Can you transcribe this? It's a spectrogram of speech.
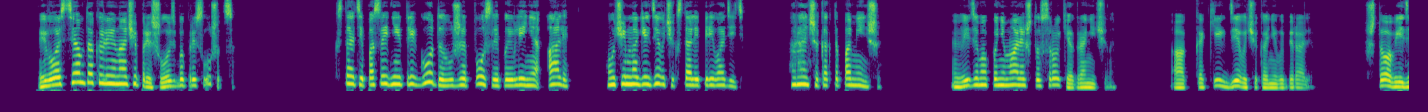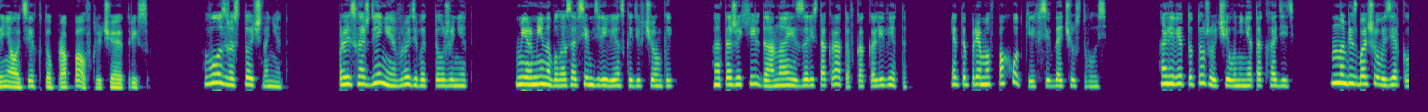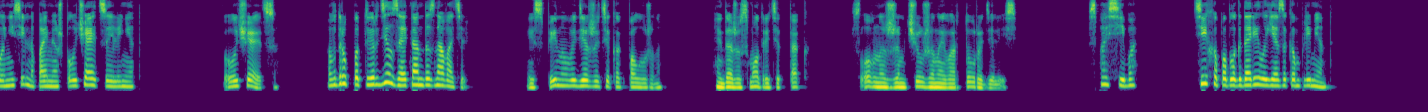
И властям так или иначе пришлось бы прислушаться. Кстати, последние три года, уже после появления Али, очень многих девочек стали переводить. Раньше как-то поменьше. Видимо, понимали, что сроки ограничены. А каких девочек они выбирали? Что объединяло тех, кто пропал, включая Трису? Возраст точно нет. Происхождения вроде бы тоже нет. Мирмина была совсем деревенской девчонкой, а та же Хильда, она из аристократов, как Оливетта. Это прямо в походке их всегда чувствовалось. Оливетта тоже учила меня так ходить, но без большого зеркала не сильно поймешь, получается или нет. Получается. Вдруг подтвердил Зайтан-дознаватель. И спину вы держите как положено. И даже смотрите так, словно с жемчужиной во рту родились. Спасибо. Тихо поблагодарила я за комплимент.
